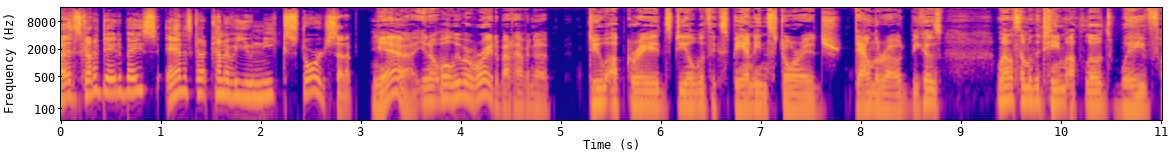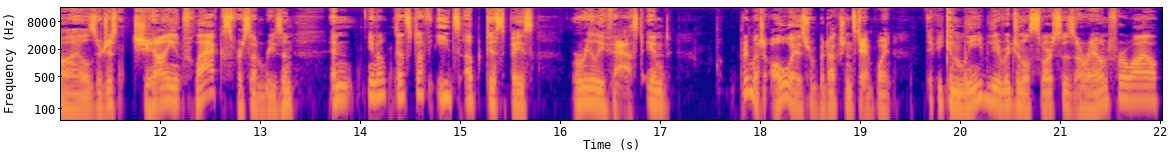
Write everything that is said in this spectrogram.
but it's got a database and it's got kind of a unique storage setup. Yeah. You know, well, we were worried about having to do upgrades, deal with expanding storage down the road because, well, some of the team uploads WAV files or just giant FLACs for some reason. And, you know, that stuff eats up disk space really fast. And pretty much always from production standpoint, if you can leave the original sources around for a while,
